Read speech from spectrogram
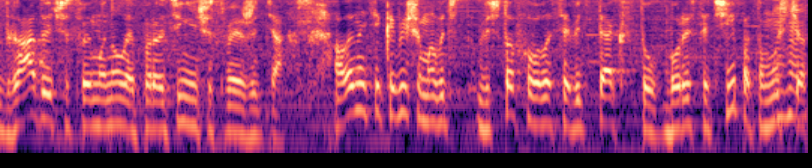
згадуючи своє минуле переоцінюючи своє життя. Але найцікавіше, ми відштовхувалися від тексту Бориса Чіпа, тому що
